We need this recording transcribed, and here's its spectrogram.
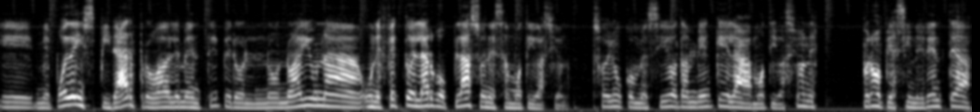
eh, me puede inspirar probablemente, pero no, no hay una, un efecto de largo plazo en esa motivación. Soy un convencido también que la motivación es propia, es inherente a,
